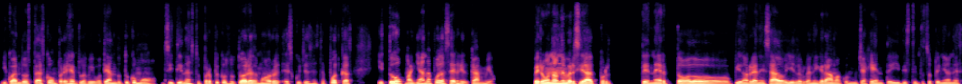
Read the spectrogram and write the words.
Y cuando estás como, por ejemplo, pivoteando, tú como, si tienes tu propio consultorio, a lo mejor escuches este podcast y tú mañana puedes hacer el cambio. Pero una universidad, por tener todo bien organizado y el organigrama con mucha gente y distintas opiniones,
